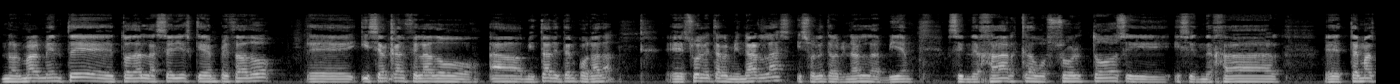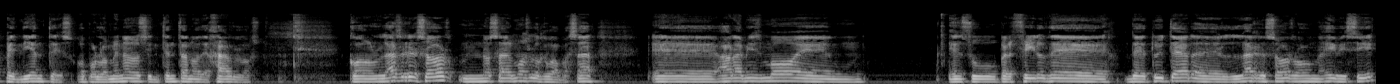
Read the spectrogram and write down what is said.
Normalmente todas las series que ha empezado eh, y se han cancelado a mitad de temporada, eh, suele terminarlas y suele terminarlas bien, sin dejar cabos sueltos y, y sin dejar temas pendientes, o por lo menos intenta no dejarlos. Con Last Resort no sabemos lo que va a pasar. Ahora mismo en, en, su perfil de, de Twitter, el Last Resort on ABC,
